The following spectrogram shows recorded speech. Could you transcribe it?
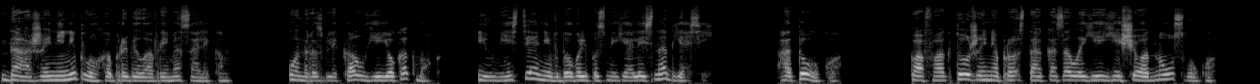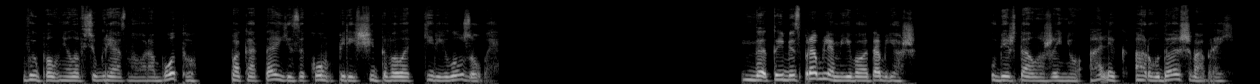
Да, Женя неплохо провела время с Аликом. Он развлекал ее как мог, и вместе они вдоволь посмеялись над Ясей. А толку? По факту Женя просто оказала ей еще одну услугу, выполнила всю грязную работу пока та языком пересчитывала Кириллу зубы. «Да ты без проблем его отобьешь, убеждала Женю Алик, орудуя шваброй.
